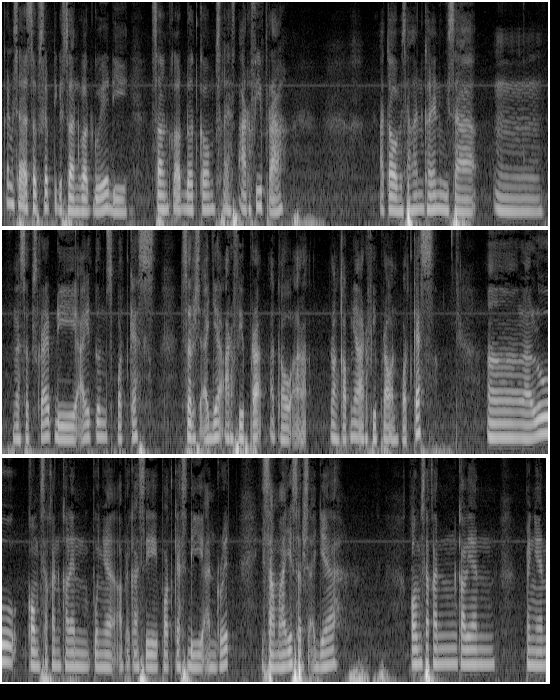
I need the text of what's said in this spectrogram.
Kan bisa subscribe di SoundCloud gue di soundcloud.com slash arvipra atau misalkan kalian bisa mm, nge-subscribe di iTunes Podcast. Search aja Arvipra atau lengkapnya Arvipra on Podcast. Uh, lalu kalau misalkan kalian punya aplikasi podcast di Android ya sama aja search aja. Kalau misalkan kalian pengen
